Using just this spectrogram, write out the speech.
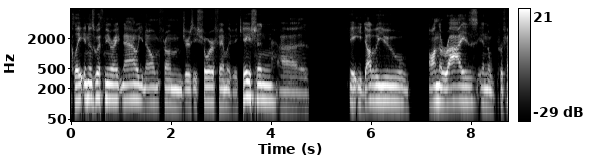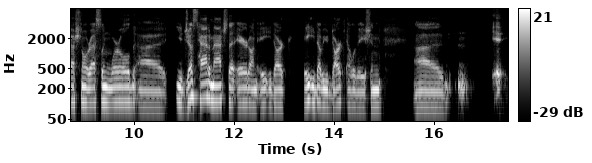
Clayton is with me right now. You know him from Jersey Shore, Family Vacation, uh, AEW, on the rise in the professional wrestling world. Uh, you just had a match that aired on AE Dark, AEW Dark Elevation. Uh, it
